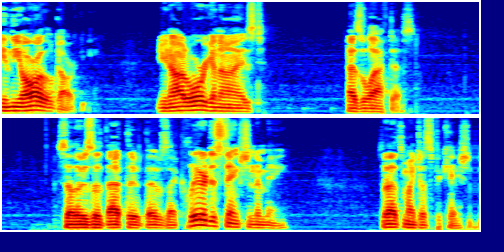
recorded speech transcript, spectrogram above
in the oligarchy. You're not organized as a leftist. So there's a, that there, there was a clear distinction to me. So that's my justification.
